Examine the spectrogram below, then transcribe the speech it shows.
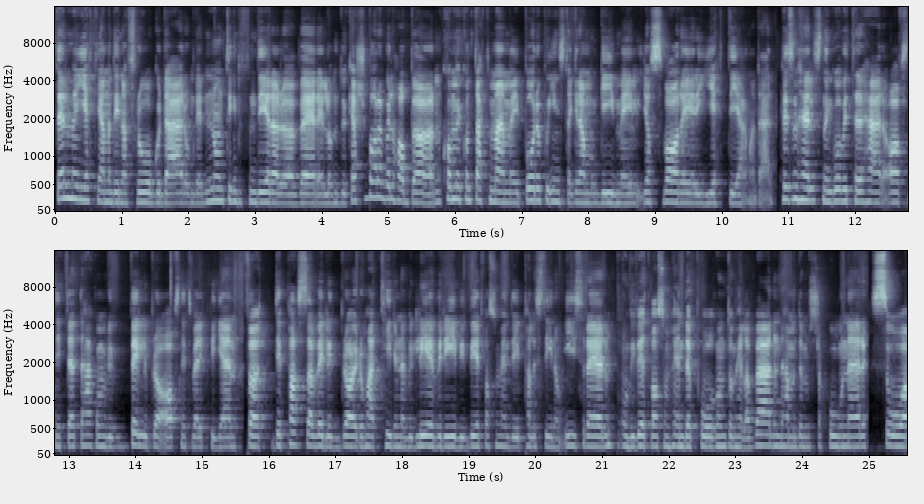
Ställ mig jättegärna dina frågor där om det är någonting du funderar över eller om du kanske bara vill ha bön. Kom i kontakt med mig både på Instagram och Gmail. Jag svarar er jättegärna där. Hur som helst, nu går vi till det här avsnittet. Det här kommer bli väldigt bra avsnitt verkligen. För att det passar väldigt bra i de här tiderna vi lever i. Vi vet vad som händer i Palestina och Israel. Och vi vet vad som händer på runt om hela världen. Det här med demonstrationer. Så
